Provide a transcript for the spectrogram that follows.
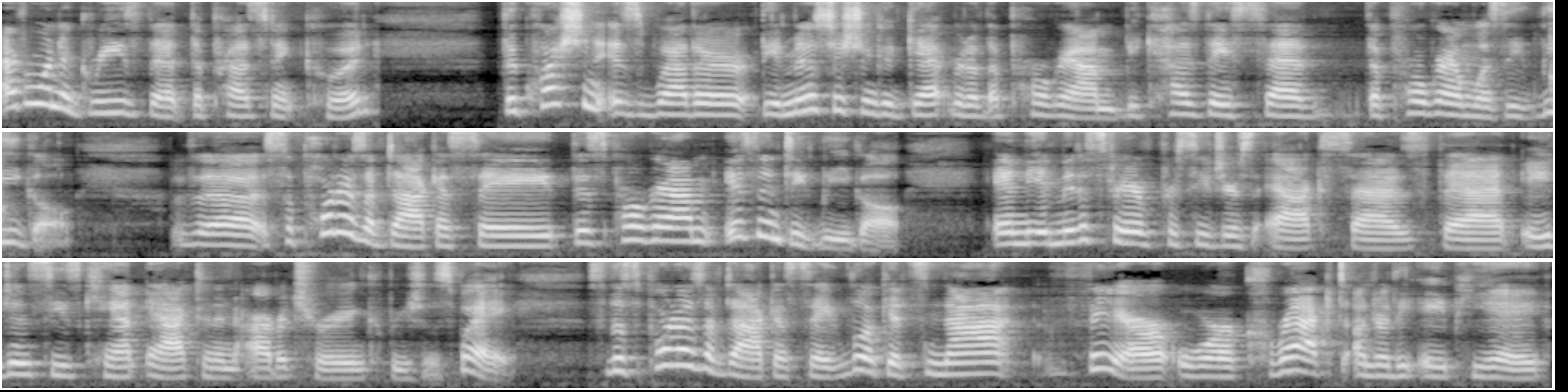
Everyone agrees that the president could. The question is whether the administration could get rid of the program because they said the program was illegal. The supporters of DACA say this program isn't illegal. And the Administrative Procedures Act says that agencies can't act in an arbitrary and capricious way. So the supporters of DACA say, look, it's not fair or correct under the APA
